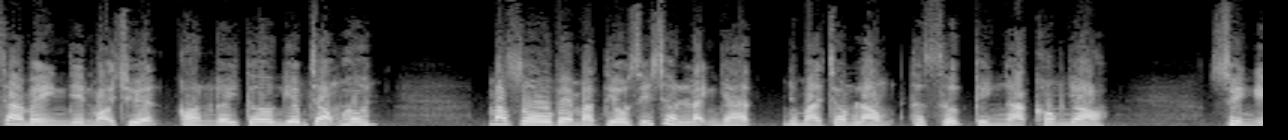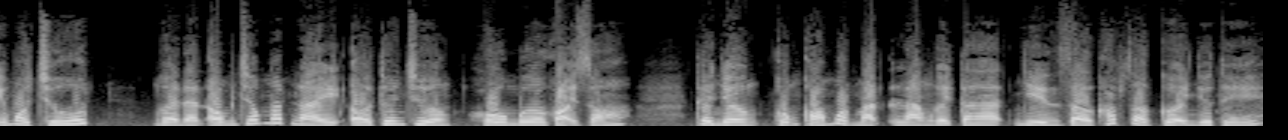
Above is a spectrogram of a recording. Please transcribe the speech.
cha mình nhìn mọi chuyện còn ngây thơ nghiêm trọng hơn. Mặc dù vẻ mặt Tiểu Sĩ Trần lạnh nhạt, nhưng mà trong lòng thật sự kinh ngạc không nhỏ. Suy nghĩ một chút, người đàn ông trước mắt này ở thương trường hô mưa gọi gió, thế nhưng cũng có một mặt làm người ta nhìn giờ khóc giờ cười như thế.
